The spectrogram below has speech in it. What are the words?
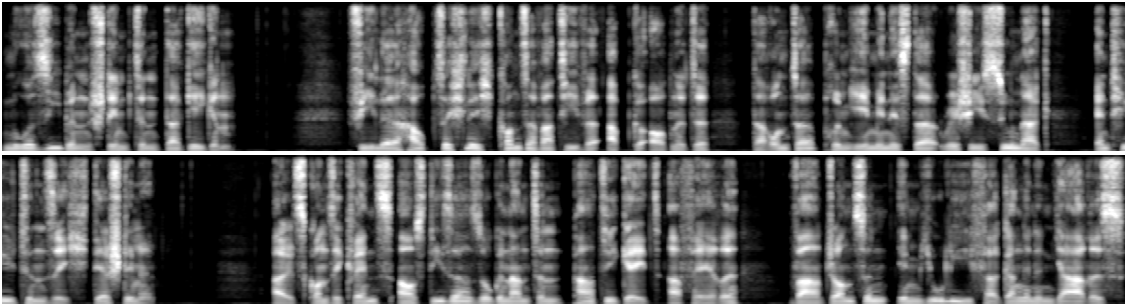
nur sieben stimmten dagegen. Viele hauptsächlich konservative Abgeordnete, darunter Premierminister Rishi Sunak, enthielten sich der Stimme. Als Konsequenz aus dieser sogenannten Partygate-Affäre war Johnson im Juli vergangenen Jahres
